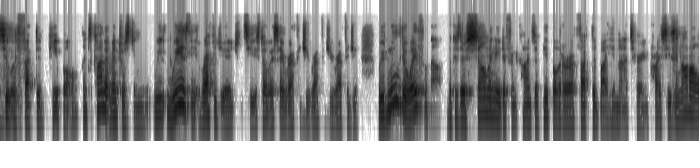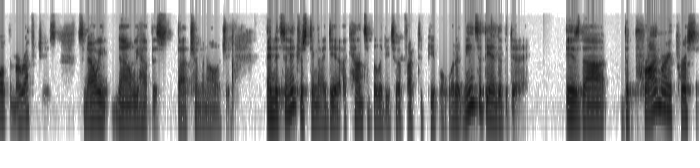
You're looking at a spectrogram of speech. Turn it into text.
to affected people. It's kind of interesting. We we as the refugee agency used to always say refugee, refugee, refugee. We've moved away from that because there's so many different kinds of people that are affected by humanitarian crises, and not all of them are refugees. So now we now we have this that terminology. And it's an interesting idea, accountability to affected people. What it means at the end of the day is that the primary person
